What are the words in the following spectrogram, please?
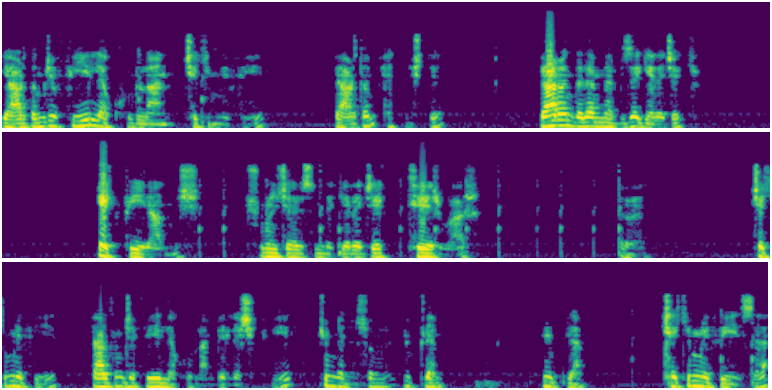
yardımcı fiille kurulan çekimli fiil. Yardım etmişti. Yarın dedemler bize gelecek. Ek fiil almış. Şunun içerisinde gelecektir var. Evet. Çekimli fiil, yardımcı fiille kurulan birleşik fiil. Cümlenin sonu yüklem. Yüklem. Çekimli fiil ise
